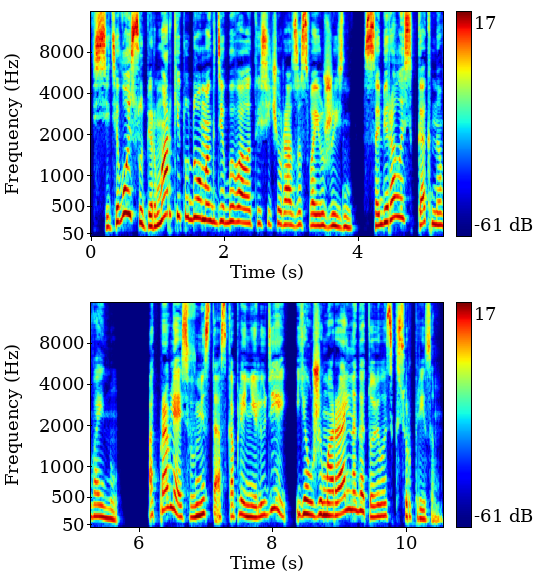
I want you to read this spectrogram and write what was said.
В сетевой супермаркет у дома, где бывала тысячу раз за свою жизнь, собиралась как на войну. Отправляясь в места скопления людей, я уже морально готовилась к сюрпризам.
